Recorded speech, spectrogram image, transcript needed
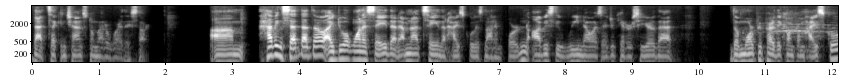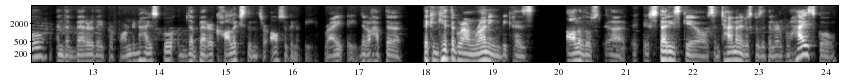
that second chance, no matter where they start. Um, having said that, though, I do want to say that I'm not saying that high school is not important. Obviously, we know as educators here that the more prepared they come from high school and the better they performed in high school, the better college students are also going to be, right? Eh, they don't have to, they can hit the ground running because all of those uh, eh, eh, study skills and time management skills that they learn from high school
